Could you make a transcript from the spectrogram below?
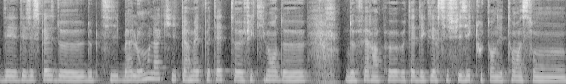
espèces de, petits ballons là qui permettent peut-être euh, effectivement de, faire un peu peut-être d'exercice physique tout en étant à son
